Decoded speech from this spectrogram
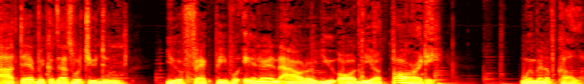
out there because that's what you do. You affect people in and out, or you are the authority. Women of color.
